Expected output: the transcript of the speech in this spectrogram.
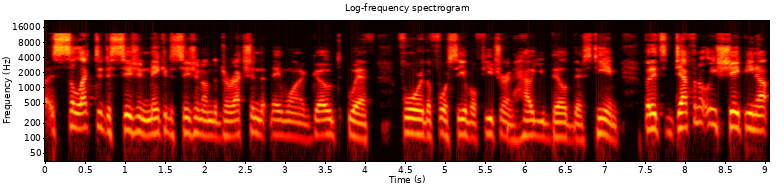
uh, select a decision, make a decision on the direction that they want to go with for the foreseeable future and how you build this team. But it's definitely shaping up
